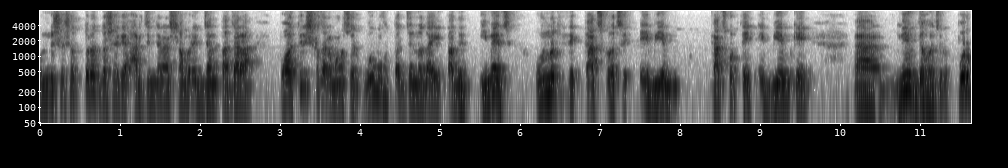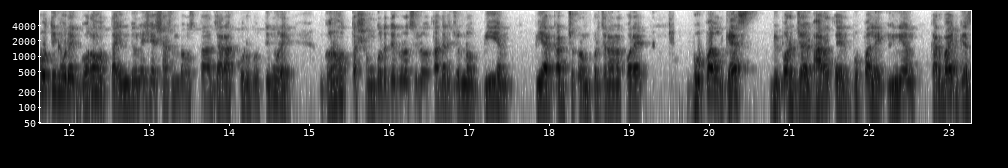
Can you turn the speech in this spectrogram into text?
উনিশশো সত্তরের দশকে আর্জেন্টিনার সামরিক জান্তা যারা পঁয়ত্রিশ হাজার মানুষের গুম হত্যার জন্য দায়ী, তাদের ইমেজ উন্নতিতে কাজ করেছে এই বিএম কাজ করতে এই বিএমকে নিয়োগ দেওয়া হয়েছিল। পূর্ব তিমুরে গণহত্যা, ইন্দোনেশিয়ার শাসন ব্যবস্থা যারা পূর্ব তিমুরে গণহত্যা সংগঠিত করেছিল, তাদের জন্য বিএম পিআর কার্যক্রম পরিচালনা করে। ভোপাল গ্যাস বিপর্যয় ভারতের ভোপালে ইউনিয়ন কার্বাইড গ্যাস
